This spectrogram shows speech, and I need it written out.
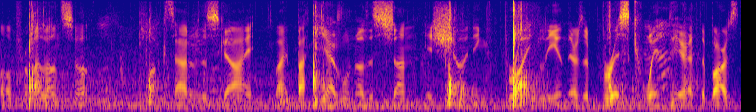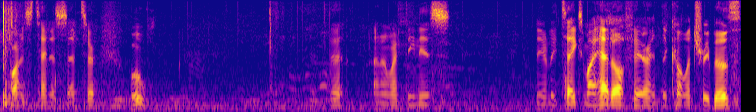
Lob from Alonso, plucked out of the sky by Patti Llaguno. The sun is shining brightly, and there's a brisk wind here at the Barnes, Barnes Tennis Center. Ooh. And uh, Ara Martinez nearly takes my head off here in the commentary booth.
